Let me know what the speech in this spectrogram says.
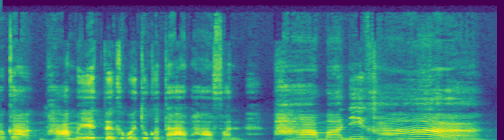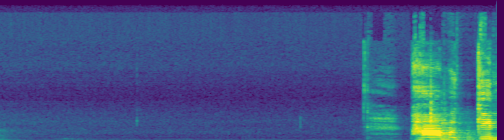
แล้วก็พามาเอสเตอร์กับไอ้ตุ๊กตาพาฝัน พามานี่ค่ะ พามากิน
